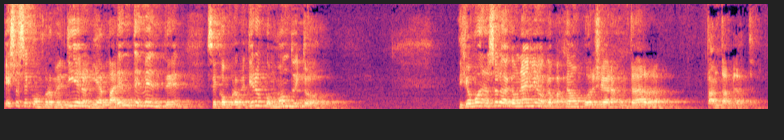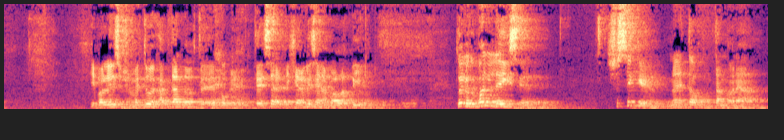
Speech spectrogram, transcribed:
ellos se comprometieron y aparentemente se comprometieron con monto y todo. Dijeron, bueno, solo de acá a un año capaz que vamos a poder llegar a juntar tanta plata. Y Pablo dice, yo me estuve jactando de ustedes porque ustedes dijeron que se iban a poner las pilas. Entonces lo que Pablo le dice, yo sé que no han estado juntando nada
